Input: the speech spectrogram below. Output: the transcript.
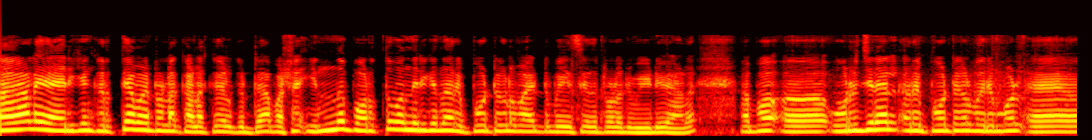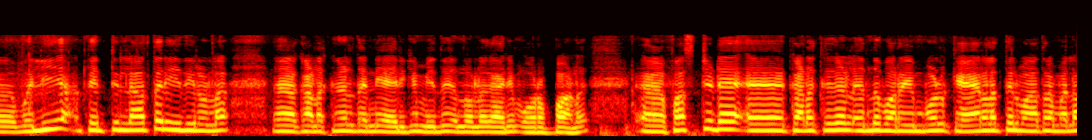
നാളെ ആയിരിക്കും കൃത്യമായിട്ടുള്ള കണക്കുകൾ കിട്ടുക. പക്ഷേ ഇന്ന് പുറത്തു വന്നിരിക്കുന്ന റിപ്പോർട്ടുകളുമായിട്ട് ബേസ് ചെയ്തിട്ടുള്ള ഒരു വീഡിയോ ആണ്. അപ്പോൾ ഒറിജിനൽ റിപ്പോർട്ടുകൾ വരുമ്പോൾ വലിയ തെറ്റില്ലാത്ത രീതിയിലുള്ള കണക്കുകൾ തന്നെയായിരിക്കും ഇത് എന്നുള്ള കാര്യം ഉറപ്പാണ്. ഫസ്റ്റ് ഡേ കണക്കുകൾ എന്ന് പറയുമ്പോൾ കേരളത്തിൽ മാത്രമല്ല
